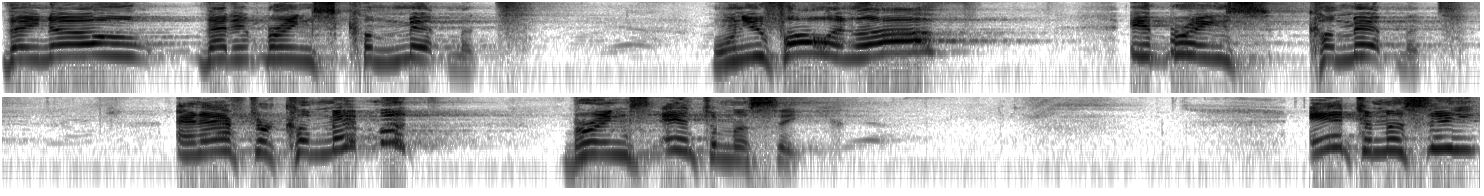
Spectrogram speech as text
they know that it brings commitment. When you fall in love, it brings commitment. And after commitment brings intimacy. Intimacy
